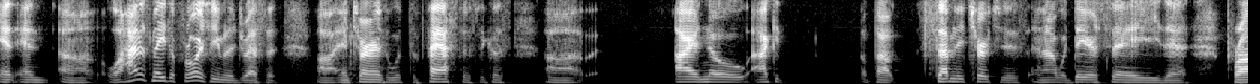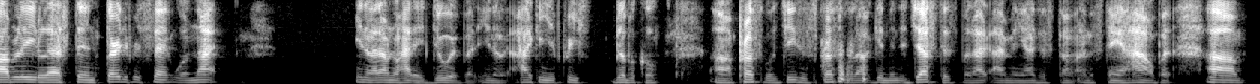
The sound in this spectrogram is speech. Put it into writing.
and, and uh, well, how does Made to Flourish even address it uh, in terms with the pastors? Because uh, I know I could about 70 churches, and I would dare say that probably less than 30% will not. You know, I don't know how they do it, but you know, how can you preach biblical uh, principles, Jesus' principles, without getting into justice? But I, I mean, I just don't understand how. But um,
